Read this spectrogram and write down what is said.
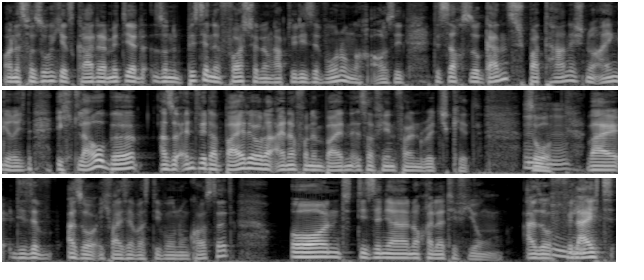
und das versuche ich jetzt gerade, damit ihr so ein bisschen eine Vorstellung habt, wie diese Wohnung noch aussieht. Das ist auch so ganz spartanisch nur eingerichtet. Ich glaube, also entweder beide oder einer von den beiden ist auf jeden Fall ein Rich Kid. So, weil diese, also ich weiß ja, was die Wohnung kostet. Und die sind ja noch relativ jung. Also vielleicht,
